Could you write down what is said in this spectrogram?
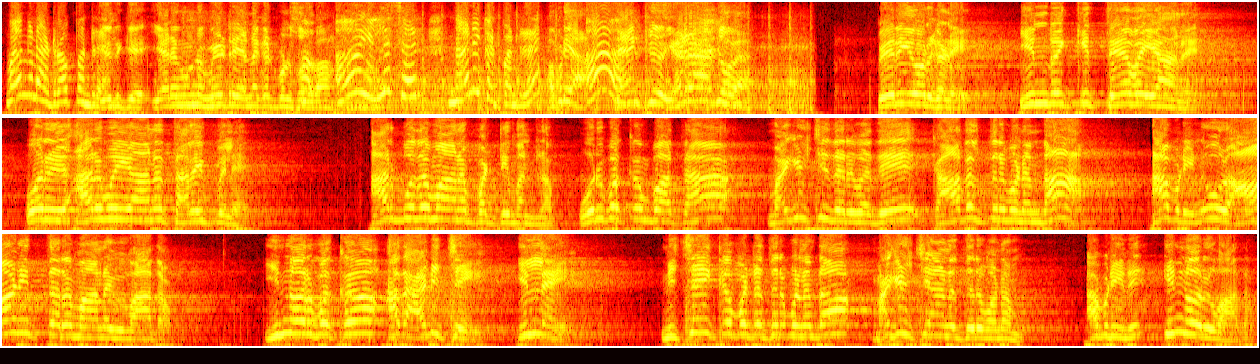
வாங்க நான் டிராப் பண்றேன். எதுக்கு? எனக்கு இன்னும் மீட்டர் என்ன கட் பண்ண சொல்லவா? ஆ இல்ல சார். நானே கட் பண்றேன். அப்படியா? ஆ. தேங்க்யூ எடாட்டோவ பெரியோர்களே இன்றைக்கு தேவையான ஒரு அருமையான தலைப்பில அற்புதமான பட்டிமன்றம். ஒரு பக்கம் பார்த்தா மகிழ்ச்சி தருவது காதல் திருமணம் தான் அப்படின்னு ஒரு ஆணித்தரமான விவாதம். இன்னொரு பக்கம் அதை அடிச்சு. இல்லை. நிச்சயிக்கப்பட்ட திருமணம் தான் மகிழ்ச்சியான திருமணம் அப்படின்னு இன்னொரு வாதம்.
